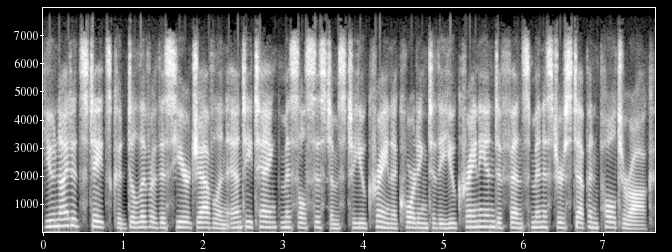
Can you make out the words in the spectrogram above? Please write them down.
United States could deliver this year Javelin anti-tank missile systems to Ukraine according to the Ukrainian Defense Minister Stepan Poltorak.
